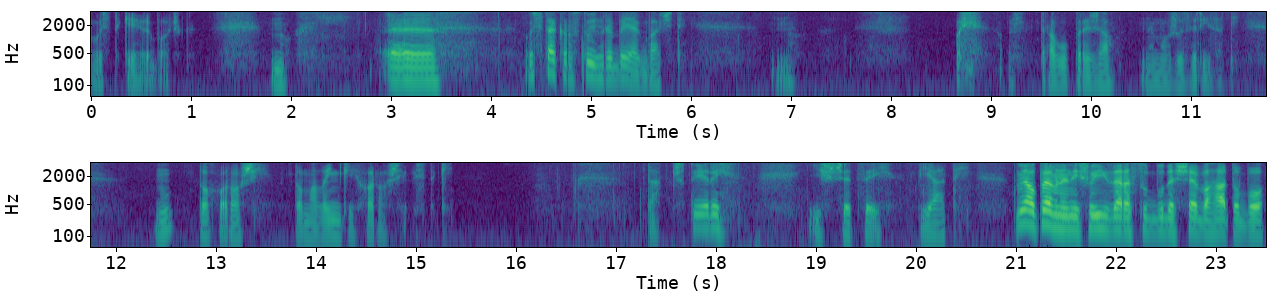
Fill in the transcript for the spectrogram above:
Ось такий грибочок. Ну. Е, ось так ростуть гриби, як бачите. Ну. Ось, ось, траву прижав, не можу зрізати. Ну, то хороший, то маленький, хороший, ось такий. Так, чотири. І ще цей п'ятий. Ну, я впевнений, що їх зараз тут буде ще багато, бо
